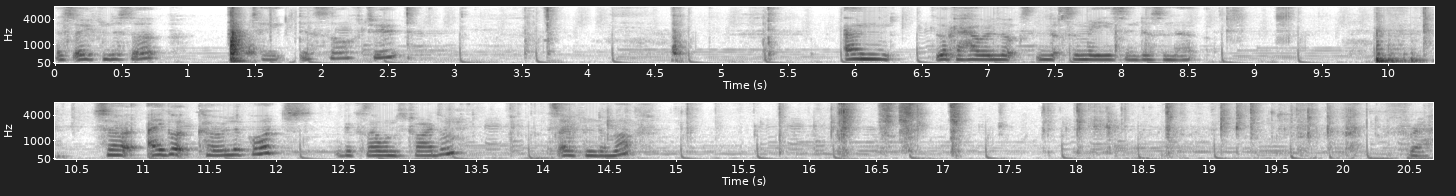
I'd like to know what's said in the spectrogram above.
Let's open this up. Take this off too. And look at how it looks. It looks amazing, doesn't it? So I got cola pods because I want to try them. Let's open them up. Fresh.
